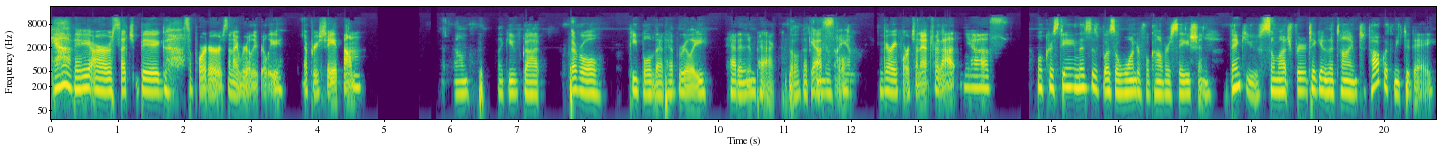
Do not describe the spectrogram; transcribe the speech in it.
yeah, they are such big supporters, and I really, really appreciate them. Sounds like you've got several people that have really had an impact. So that's yes, wonderful. I am very fortunate for that. Yes. Well, Christine, this is, was a wonderful conversation. Thank you so much for taking the time to talk with me today.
